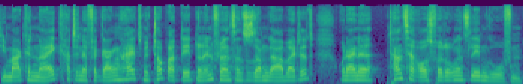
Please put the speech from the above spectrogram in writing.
Die Marke Nike hat in der Vergangenheit mit Top-Athleten und Influencern zusammengearbeitet und eine Tanzherausforderung ins Leben gerufen,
